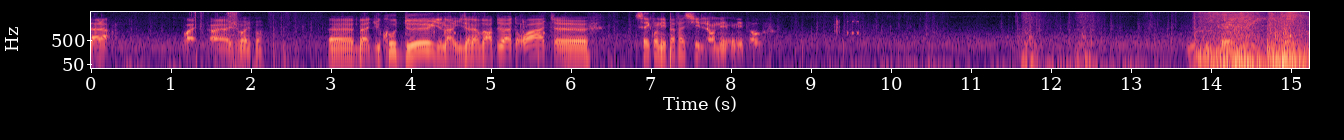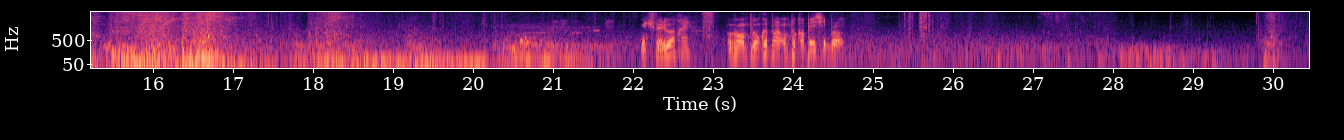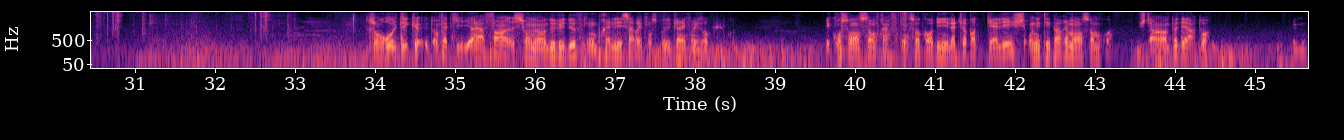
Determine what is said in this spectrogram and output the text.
Là, là. Ouais, ouais, je vois, je vois. Euh, bah, du coup, deux, il y en a, il doit en avoir deux à droite. Euh... C'est vrai qu'on n'est pas facile, là, on est, pas ouf. Ok. Mais tu vas aller où après? On, peut, on, peut, on peut camper ici, bro. Façon, gros, dès que. En fait, à la fin, si on est en 2v2, faut qu'on prenne les sabres et qu'on se pose bien et qu'on les encule, quoi. Et qu'on soit ensemble, frère, faut qu'on soit coordonnés. Là, tu vois, quand t'es allé, on n'était pas vraiment ensemble, quoi. J'étais un, peu derrière toi. Mais bon.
